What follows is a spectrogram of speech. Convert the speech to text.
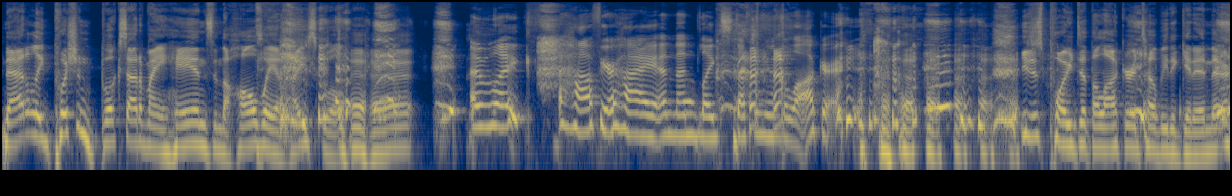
Natalie pushing books out of my hands in the hallway of high school. I'm like half your height and then like stuffing you in the locker. you just point at the locker and tell me to get in there.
